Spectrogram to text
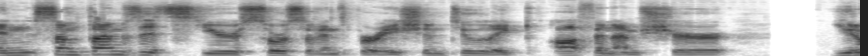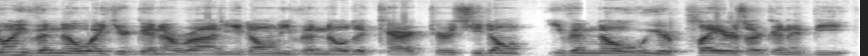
and sometimes it's your source of inspiration too. Like often, I'm sure you don't even know what you're gonna run. You don't even know the characters. You don't even know who your players are gonna be.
